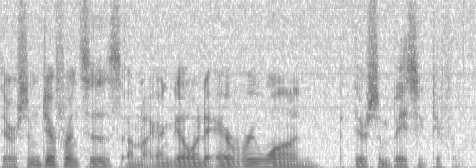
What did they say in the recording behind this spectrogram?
There are some differences. I'm not going to go into every one, but there's some basic differences.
